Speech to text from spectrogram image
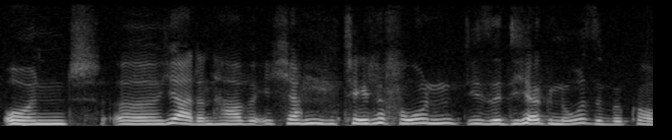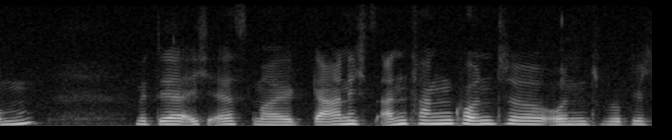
und äh, ja, dann habe ich am Telefon diese Diagnose bekommen, mit der ich erstmal gar nichts anfangen konnte und wirklich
